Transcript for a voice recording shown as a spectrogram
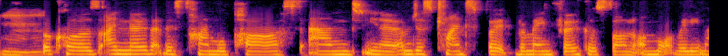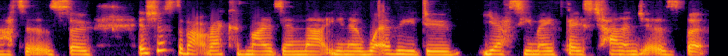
Mm. because I know that this time will pass and you know I'm just trying to fo- remain focused on on what really matters so it's just about recognizing that you know whatever you do yes you may face challenges but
